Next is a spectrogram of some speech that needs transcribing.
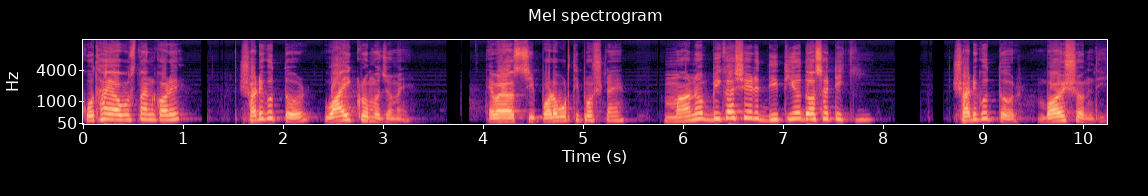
কোথায় অবস্থান করে? সঠিক উত্তর ওয়াই ক্রোমোজোমে। এবার আসছি পরবর্তী প্রশ্নে। মানব বিকাশের দ্বিতীয় দশাটি কি? সঠিক উত্তর বয়ঃসন্ধি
